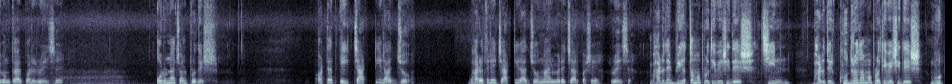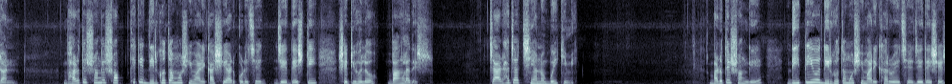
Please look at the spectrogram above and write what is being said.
এবং তারপরে রয়েছে অরুণাচল প্রদেশ। অর্থাৎ এই চারটি রাজ্য, ভারতের এই চারটি রাজ্য মায়ানমারের চারপাশে রয়েছে। ভারতের বৃহত্তম প্রতিবেশী দেশ চীন, ভারতের ক্ষুদ্রতম প্রতিবেশী দেশ ভুটান। ভারতের সঙ্গে সবথেকে দীর্ঘতম সীমারেখা শেয়ার করেছে যে দেশটি, সেটি হলো বাংলাদেশ, চার হাজার ছিয়ানব্বই কিমি। ভারতের সঙ্গে দ্বিতীয় দীর্ঘতম সীমারেখা রয়েছে যে দেশের,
